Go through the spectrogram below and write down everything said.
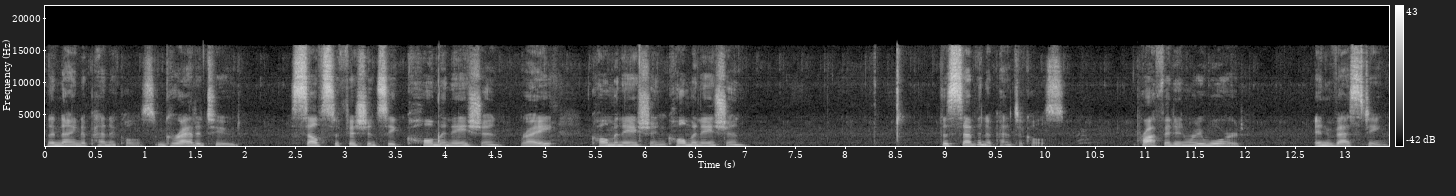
The Nine of Pentacles, gratitude, self sufficiency, culmination, right? Culmination, culmination. The Seven of Pentacles, profit and reward, investing,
